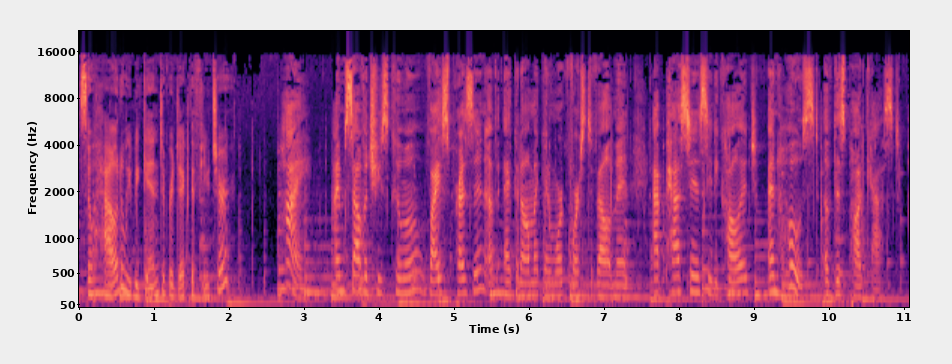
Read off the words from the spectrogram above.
So, how do we begin to predict the future? Hi, I'm Salvatrice Cummo, Vice President of Economic and Workforce Development at Pasadena City College and host of this podcast.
